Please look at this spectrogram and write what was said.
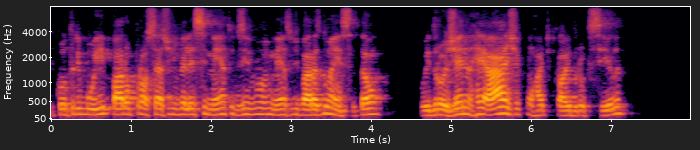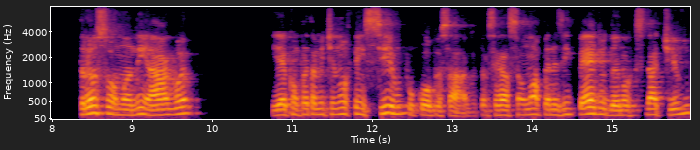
e contribuir para o processo de envelhecimento e desenvolvimento de várias doenças. Então, o hidrogênio reage com o radical hidroxila, transformando em água e é completamente inofensivo para o corpo essa água. Então, essa reação não apenas impede o dano oxidativo,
